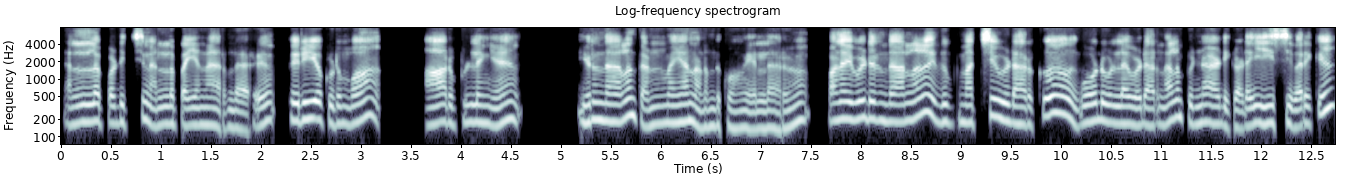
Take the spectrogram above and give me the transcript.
நல்லா படித்து நல்ல பையனாக இருந்தார் பெரிய குடும்பம். ஆறு பிள்ளைங்க. இருந்தாலும் தன்மையாக நடந்துக்குவாங்க எல்லாரும். பழைய வீடு இருந்தாலும் இது மச்சு வீடாக இருக்கும். ஓடு உள்ள வீடாக இருந்தாலும் பின்னாடி கடைசி வரைக்கும்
